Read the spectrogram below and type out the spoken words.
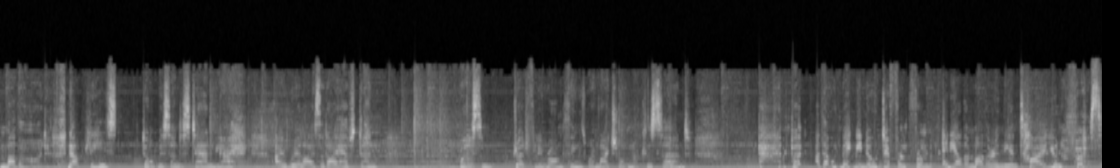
motherhood. Now, please don't misunderstand me. I I realize that I have done well some dreadfully wrong things where my children are concerned. But that would make me no different from any other mother in the entire universe.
